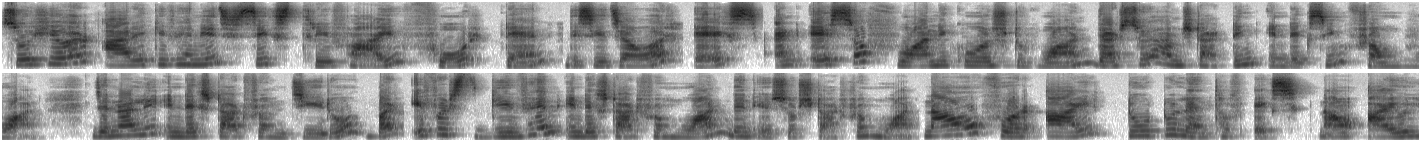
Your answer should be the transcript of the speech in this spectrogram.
So here array given is 6, 3, 5, 4, 10. This is our x and s of 1 equals to 1. That's why I'm starting indexing from 1. Generally index start from 0 but if it's given index start from 1 then it should start from 1. Now for i 2 to length of x. Now i will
